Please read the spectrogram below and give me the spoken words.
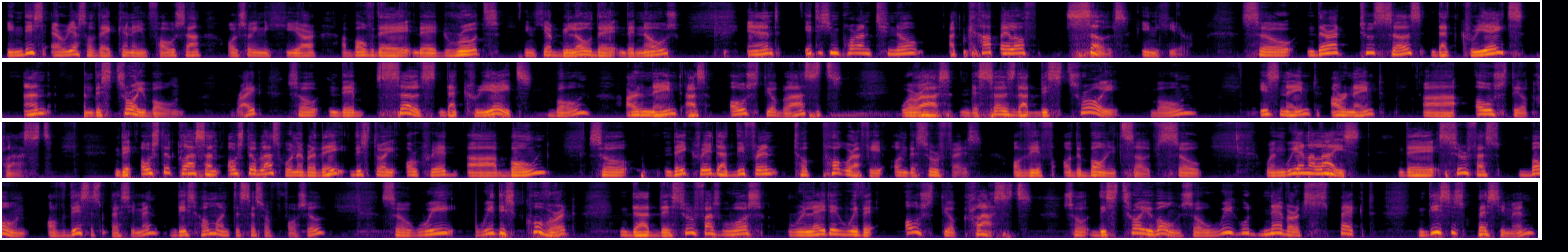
in these areas of the canine fossa, also in here above the, the roots, in here below the, the nose. And it is important to know a couple of cells in here. So there are two cells that creates and, and destroy bone, right? So the cells that creates bone are named as osteoblasts, whereas the cells that destroy bone is named are named uh, osteoclasts. The osteoclasts and osteoblasts, whenever they destroy or create uh, bone, so they create a different topography on the surface of the of the bone itself. So when we analyzed the surface bone of this specimen, this Homo antecessor fossil, so we we discovered that the surface was related with the osteoclasts, so destroy bone. So we would never expect this specimen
